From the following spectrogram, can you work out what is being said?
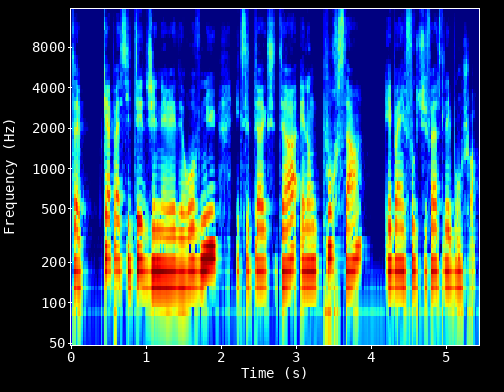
ta capacité de générer des revenus, etc., etc. Et donc pour ça, eh ben il faut que tu fasses les bons choix.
